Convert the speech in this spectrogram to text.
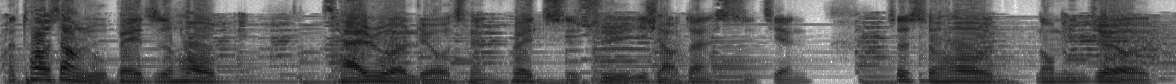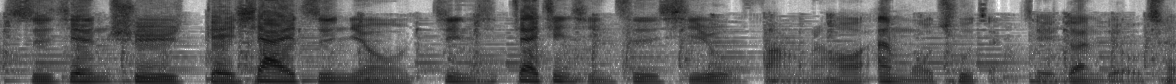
那套上乳杯之后，采乳的流程会持续一小段时间。这时候农民就有时间去给下一只牛进再进行一次洗乳房，然后按摩触诊这一段流程。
